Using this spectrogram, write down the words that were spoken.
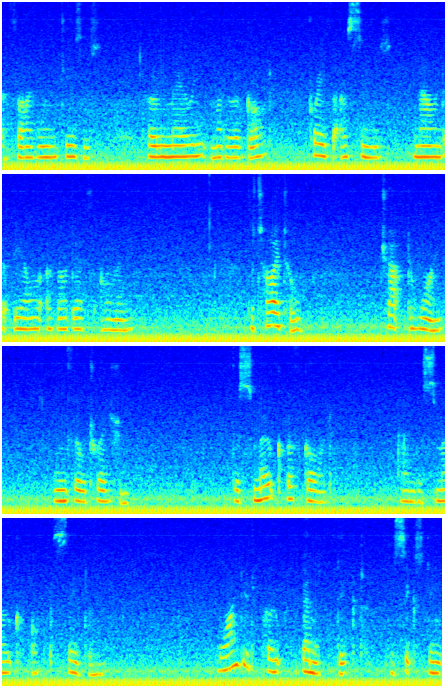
of thy womb, Jesus. Holy Mary, Mother of God, pray for us sinners now and at the hour of our death. Amen. The title, Chapter 1 Infiltration The Smoke of God and the Smoke of Satan. Why did Pope Benedict XVI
